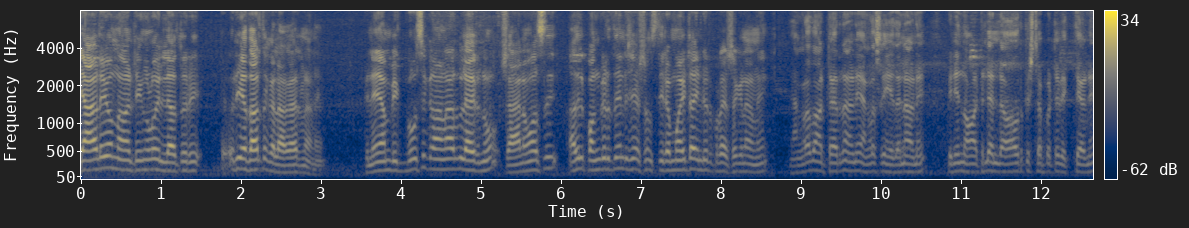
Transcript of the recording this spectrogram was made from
ജാടയോ നാട്യങ്ങളോ ഇല്ലാത്തൊരു ഒരു യഥാർത്ഥ കലാകാരനാണ്. പിന്നെ ഞാൻ ബിഗ് ബോസ് കാണാറില്ലായിരുന്നു. ഷാനവാസ് അതിൽ പങ്കെടുത്തതിന് ശേഷം സ്ഥിരമായിട്ട് അതിന്റെ ഒരു പ്രേക്ഷകനാണ്. ഞങ്ങളെ നാട്ടുകാരനാണ് ഞങ്ങളെ സ്നേഹിതനാണ്. പിന്നെ നാട്ടിൽ എല്ലാവർക്കും ഇഷ്ടപ്പെട്ട വ്യക്തിയാണ്.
